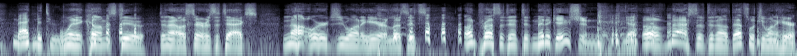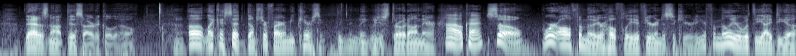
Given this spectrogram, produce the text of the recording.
Magnitude. when it comes to denial of service attacks. Not words you want to hear unless it's unprecedented mitigation Yeah. of massive denial. That's what you want to hear. That is not this article, though. Uh, like I said, dumpster fire meet kerosene. Bling, bling, bling. We just throw it on there. Ah, okay. So we're all familiar, hopefully, if you're into security, you're familiar with the idea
